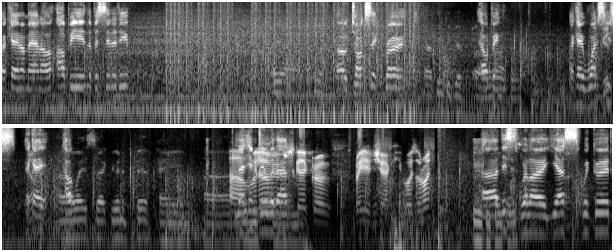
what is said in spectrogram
Okay, my man, I'll, I'll be in the vicinity. Oh, toxic, bro. I think you're good. Uh, Helping. Okay, once you. s- Okay, Uh, help. wait a sec, you're in a bit of pain. Uh, Uh, Let him deal with that. Scarecrow, radio check, you boys alright? Uh, this is Willow. Yes, we're good.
